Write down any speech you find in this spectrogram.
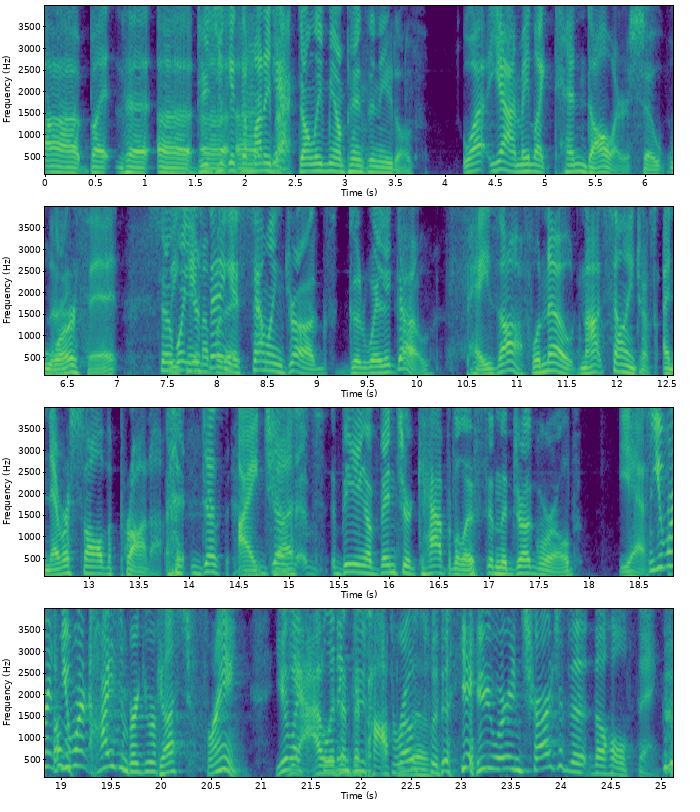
Uh but the uh Did you get the uh, money yeah. back? Don't leave me on pins and needles. What? Yeah, I made like ten dollars, so worth it. So We what you're came up with saying is selling drugs, good way to go. pays off. Well, no, not selling drugs. I never saw the product. Just I just being a venture capitalist in the drug world. yes, You weren't you weren't Heisenberg. You were Gus Fring. You're like Yeah, slitting at dudes' throats the- with. Yeah, you were in charge of the the whole thing.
